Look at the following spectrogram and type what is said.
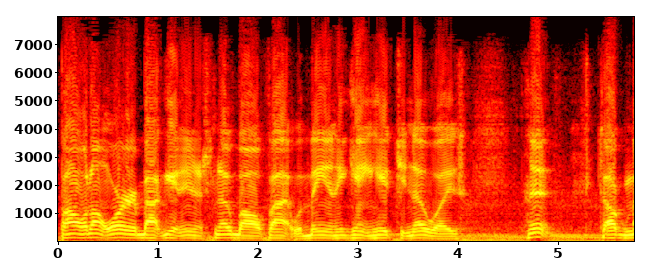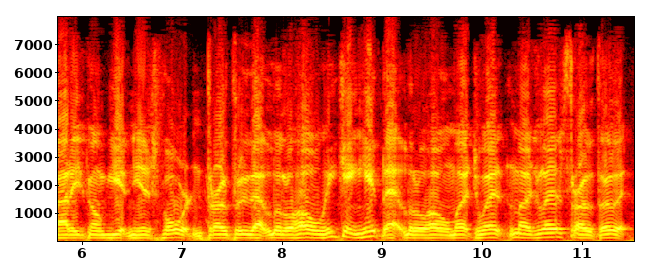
Paul don't worry about getting in a snowball fight with Ben. He can't hit you no ways. Talking about he's gonna get in his fort and throw through that little hole. He can't hit that little hole much, much less throw through it.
